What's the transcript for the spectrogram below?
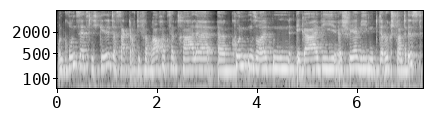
Und grundsätzlich gilt, das sagt auch die Verbraucherzentrale, äh, Kunden sollten, egal wie äh, schwerwiegend der Rückstand ist,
